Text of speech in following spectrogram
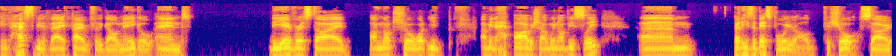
he has to be the favorite for the Golden Eagle, and the Everest. I I'm not sure what you'd. I mean, I wish I win, obviously, um, but he's the best four year old for sure. So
